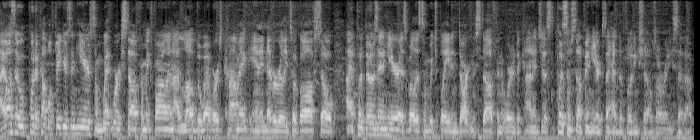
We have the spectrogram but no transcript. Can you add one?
I also put a couple figures in here, some Wetworks stuff from McFarlane. I love the Wetworks comic and it never really took off, so I put those in here as well as some Witchblade and Darkness stuff in order to kind of just put some stuff in here because I had the floating shelves already set up.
